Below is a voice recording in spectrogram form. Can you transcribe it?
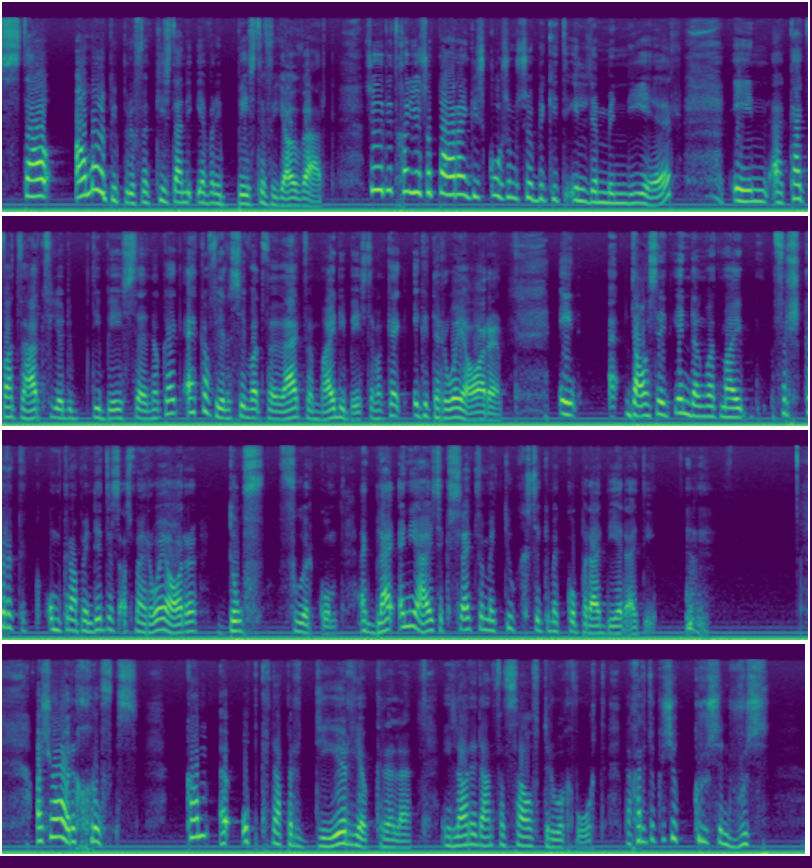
stel allemaal op die proef en kies dan die een van die beste vir jou werk. So dit gaan jou so paar rankies kost om so bykie te elimineer en uh, kyk wat werk vir jou die, die beste. Nou kyk, ek kan vir julle sê wat vir werk vir my die beste, want kyk, ek het rooie haare en daar is net een ding wat my verskrik omkrap en dit is as my rooie haare dof voorkom. Ek bly in die huis, ek sluit vir my toe, gesek my kop radeer uit die. as jou haare grof is, kam een opknapper deur jou krille en laat dit dan vanself droog word. Dan gaan dit ook so kroes en woes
